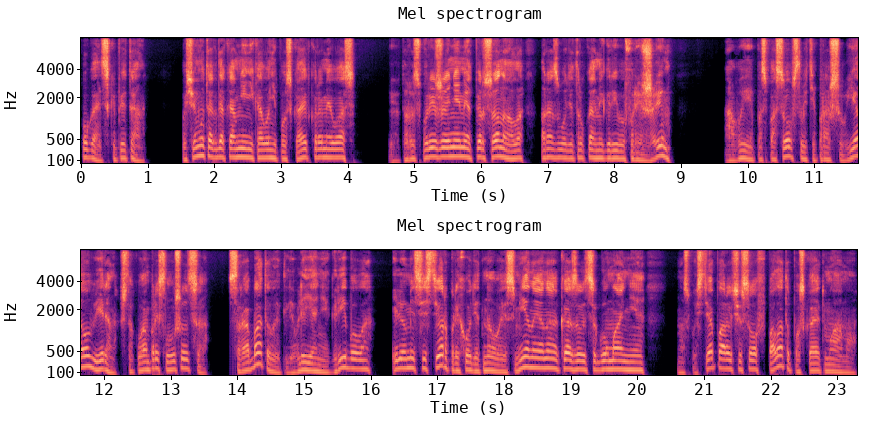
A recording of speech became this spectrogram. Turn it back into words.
пугается капитан. Почему тогда ко мне никого не пускают, кроме вас? Это распоряжение медперсонала, разводит руками Грибов. Режим. А вы поспособствуйте, прошу. Я уверен, что к вам прислушаются. Срабатывает ли влияние Грибова, или у медсестер приходит новая смена, и она оказывается гуманнее, но спустя пару часов в палату пускают маму.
